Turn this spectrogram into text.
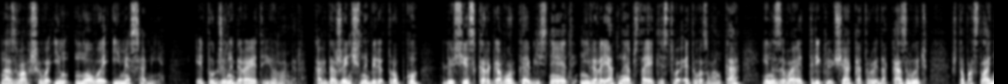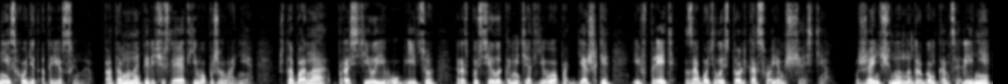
назвавшего им новое имя Сами — и тут же набирает ее номер. Когда женщина берет трубку, Люси скороговоркой объясняет невероятные обстоятельства этого звонка и называет три ключа, которые доказывают, что послание исходит от ее сына. Потом она перечисляет его пожелания, чтобы она простила его убийцу, распустила комитет его поддержки и впредь заботилась только о своем счастье. Женщину на другом конце линии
